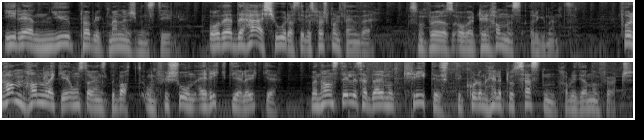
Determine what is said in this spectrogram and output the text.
i ren New Public Management-stil. Og det er det her Tjora stiller spørsmålstegn ved, som fører oss over til hans argument. For han handler ikke i onsdagens debatt om fusjon er riktig eller ikke, men han stiller seg derimot kritisk til hvordan hele prosessen har blitt gjennomført.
